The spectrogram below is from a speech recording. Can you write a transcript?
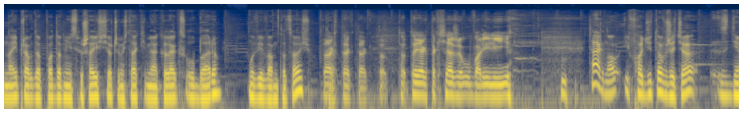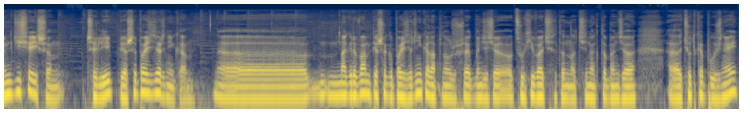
najprawdopodobniej słyszeliście o czymś takim jak Lex Uber. Mówi wam to coś? Tak, tak, tak. To, to, to jak taksiarze uwalili... Tak, no i wchodzi to w życie z dniem dzisiejszym, czyli 1 października. Eee, nagrywam 1 października, na pewno już jak będziecie odsłuchiwać ten odcinek, to będzie e, ciutkę później.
